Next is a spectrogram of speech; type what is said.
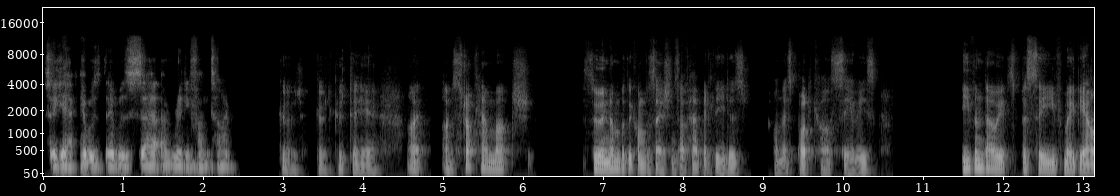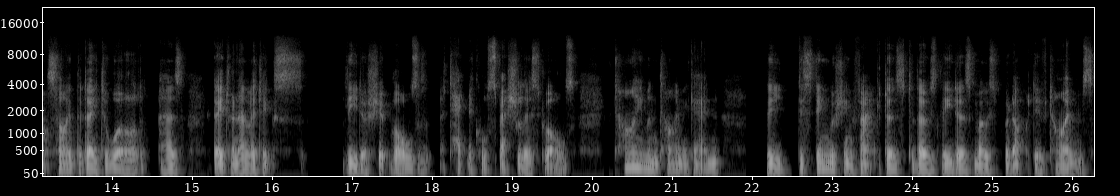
So yeah, it was it was uh, a really fun time. Good, good, good to hear. I I'm struck how much through a number of the conversations I've had with leaders on this podcast series, even though it's perceived maybe outside the data world as data and analytics leadership roles, technical specialist roles, time and time again, the distinguishing factors to those leaders' most productive times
